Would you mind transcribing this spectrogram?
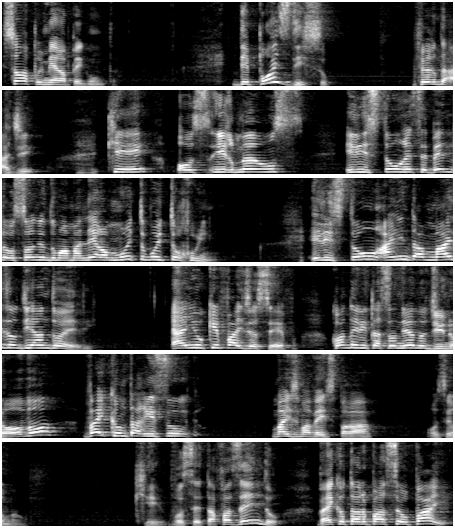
Isso é a primeira pergunta. Depois disso, verdade, que os irmãos eles estão recebendo o sonho de uma maneira muito, muito ruim. Eles estão ainda mais odiando ele. Aí o que faz Yosef? Quando ele está sonhando de novo, vai contar isso mais uma vez para os irmãos. Que você está fazendo? Vai contar para seu pai.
